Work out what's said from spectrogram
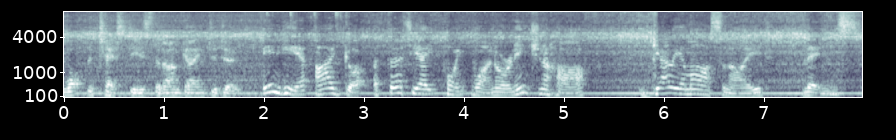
what the test is that I'm going to do. In here I've got a 38.1 or an inch and a half gallium arsenide lens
